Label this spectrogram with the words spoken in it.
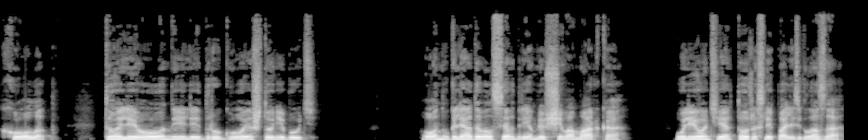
холод. То ли он или другое что-нибудь. Он вглядывался в дремлющего Марка. У Леонтия тоже слепались глаза.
